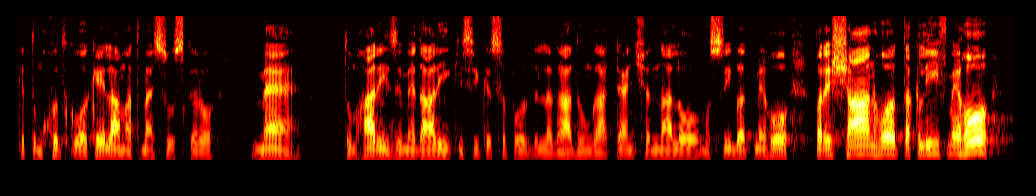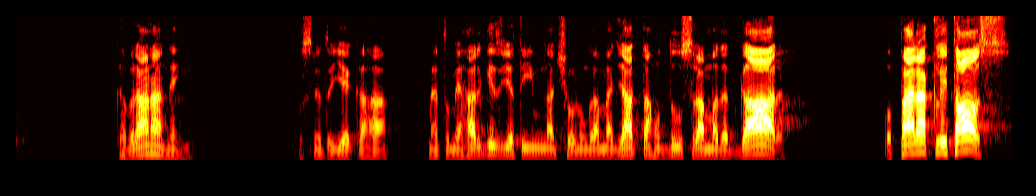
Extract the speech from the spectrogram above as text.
کہ تم خود کو اکیلا مت محسوس کرو، میں تمہاری ذمہ داری کسی کے سپرد لگا دوں گا۔ ٹینشن نہ لو، مصیبت میں ہو، پریشان ہو، تکلیف میں ہو۔ گھبرانا نہیں۔ اس نے تو یہ کہا، میں تمہیں ہرگز یتیم نہ چھوڑوں گا، میں جاتا ہوں دوسرا مددگار، وہ پیراکلیتوس۔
